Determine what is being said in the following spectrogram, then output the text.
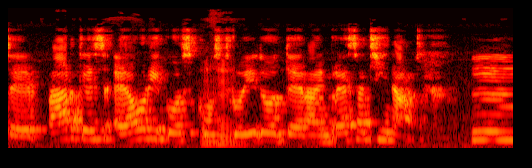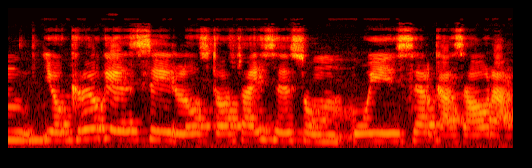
de parques eólicos construidos de la empresa china. Mm, yo creo que sí, los dos países son muy cercanos ahora.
